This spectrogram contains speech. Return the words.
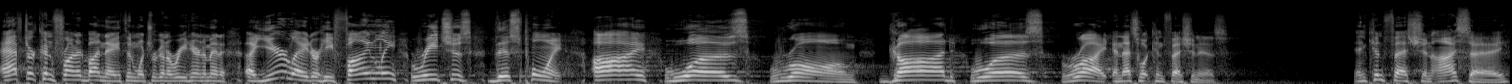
after confronted by Nathan, which we're going to read here in a minute, a year later, he finally reaches this point I was wrong. God was right. And that's what confession is. In confession, I say,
